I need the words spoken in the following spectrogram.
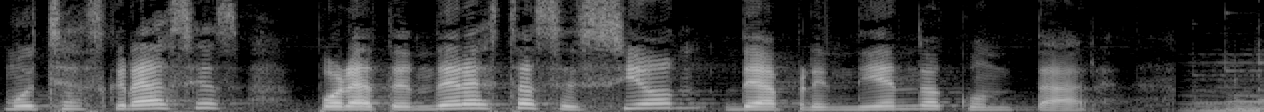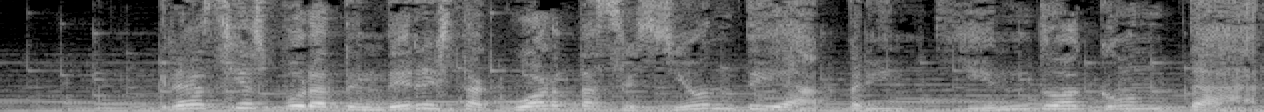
Muchas gracias por atender a esta sesión de Aprendiendo a Contar. Gracias por atender esta cuarta sesión de Aprendiendo a Contar,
